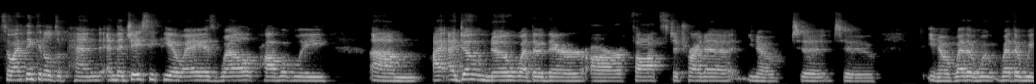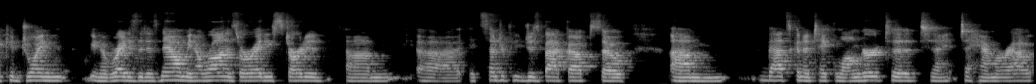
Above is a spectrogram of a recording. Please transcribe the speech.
so I think it'll depend, and the JCPOA as well probably. Um, I, I, don't know whether there are thoughts to try to you know to to you know whether we, whether we could join you know right as it is now. I mean, Iran has already started um, uh, its centrifuges back up, so um, that's going to take longer to, to, to hammer out.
